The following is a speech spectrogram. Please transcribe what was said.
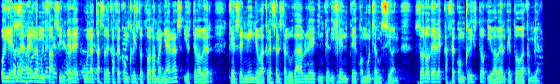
Oye, eso Pero se arregla muy fácil. Dele a una taza de café con Cristo todas las mañanas y usted va a ver que ese niño va a crecer saludable, inteligente, con mucha unción. Solo dele café con Cristo y va a ver que todo va a cambiar.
